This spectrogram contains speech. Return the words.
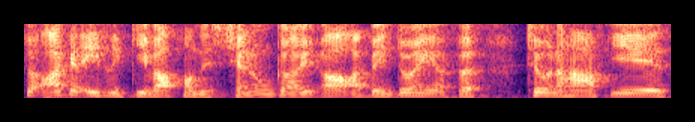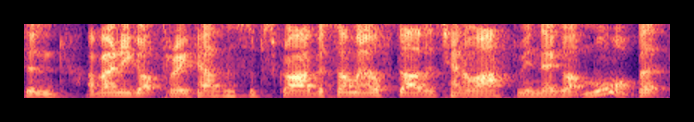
So I could easily give up on this channel and go, oh, I've been doing it for two and a half years and I've only got 3,000 subscribers. Someone else started a channel after me and they got more. But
